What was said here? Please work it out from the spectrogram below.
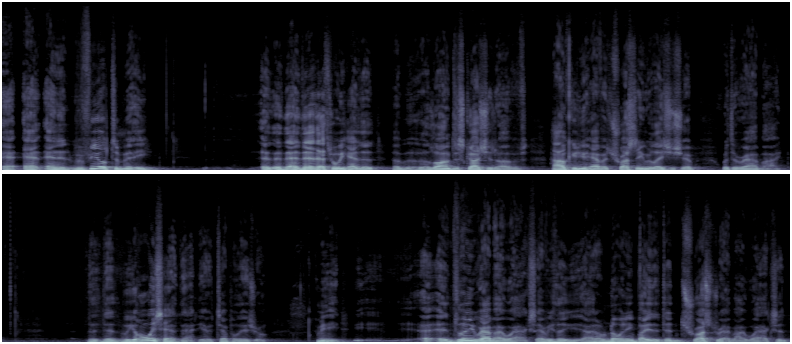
A- And, and it revealed to me, and that's what we had a, a, long discussion of, how can you have a trusting relationship with the rabbi? The- the- we always had that here at Temple Israel. I mean, uh, including Rabbi Wax. Everything. I don't know anybody that didn't trust Rabbi Wax and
